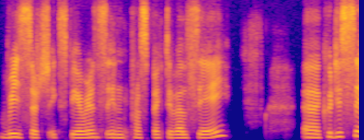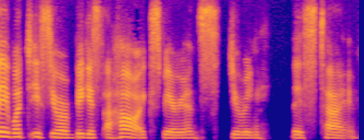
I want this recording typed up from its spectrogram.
research experience in prospective LCA. Uh, could you say what is your biggest aha experience during this time?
